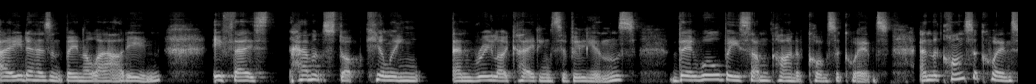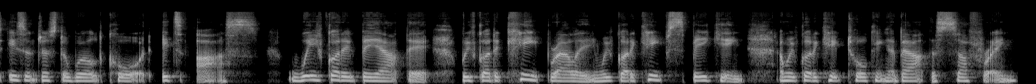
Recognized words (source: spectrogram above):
aid hasn't been allowed in, if they haven't stopped killing and relocating civilians, there will be some kind of consequence. And the consequence isn't just a world court, it's us. We've got to be out there. We've got to keep rallying. We've got to keep speaking. And we've got to keep talking about the suffering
